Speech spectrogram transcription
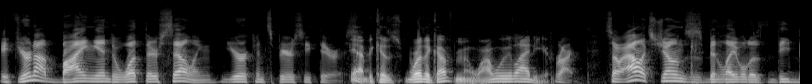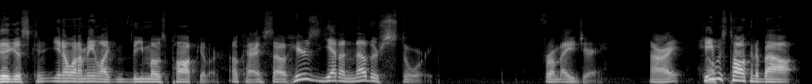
If you're not buying into what they're selling, you're a conspiracy theorist. Yeah, because we're the government. Why would we lie to you? Right. So Alex Jones has been labeled as the biggest, you know what I mean? Like the most popular. Okay. So here's yet another story from AJ. All right. He was talking about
